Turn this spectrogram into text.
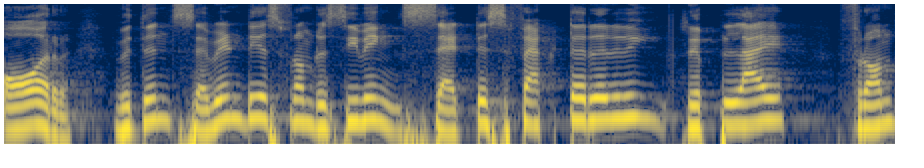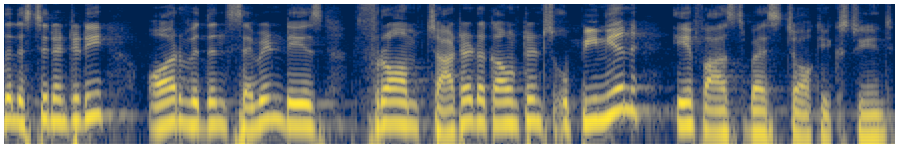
और within seven days from receiving satisfactory reply from the listed entity और within seven days from chartered accountant's opinion if asked by stock exchange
